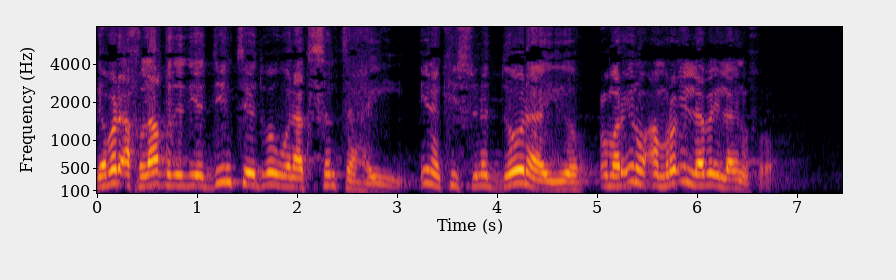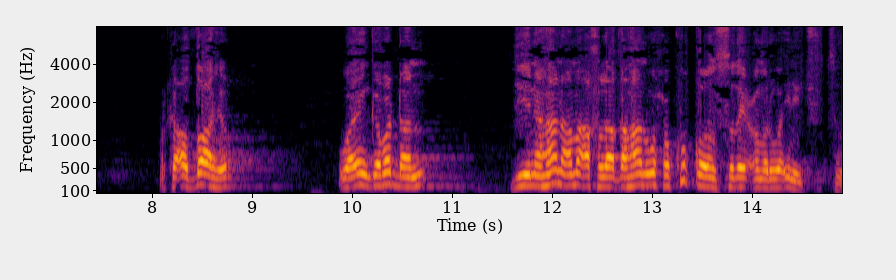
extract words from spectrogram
gabadh akhlaaqdeed iyo diinteeduba wanaagsan tahay inankiisuna doonaayo cumar inuu amro ilaaba ilaa inuu furo. Marka addaahir waa in gabadhan diin ahaan ama akhlaaq ahaan wuxuu ku qoonsaday cumar waa inay jirto.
